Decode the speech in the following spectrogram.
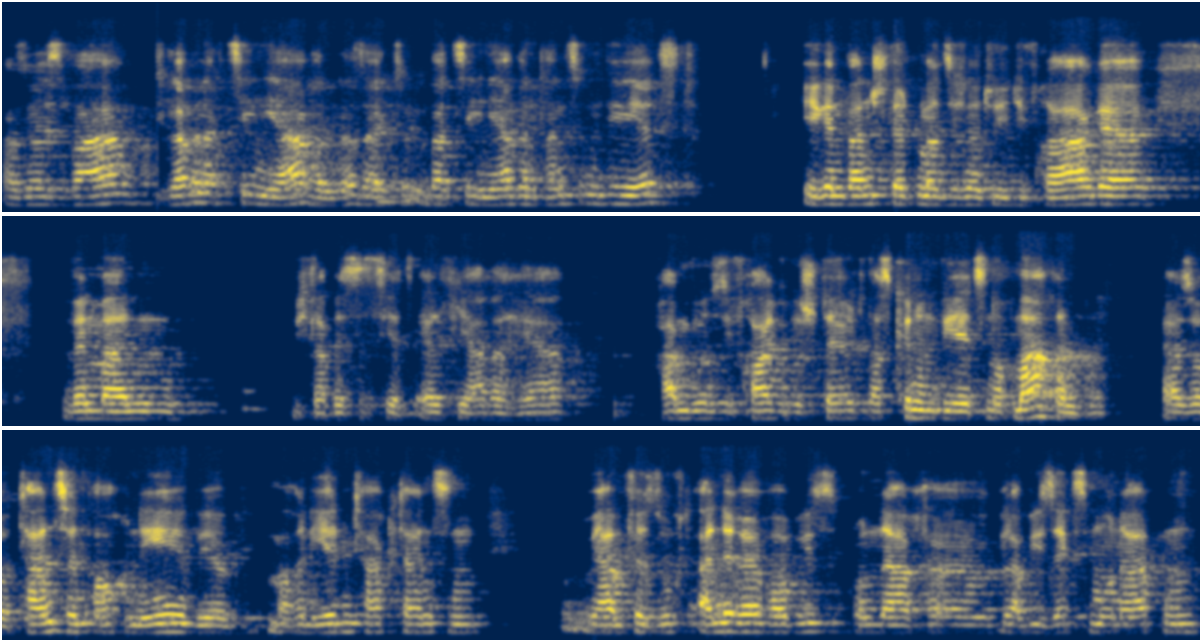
Also es war, ich glaube, nach zehn Jahren, ne, seit mhm. über zehn Jahren tanzen wir jetzt. Irgendwann stellt man sich natürlich die Frage, wenn man, ich glaube, es ist jetzt elf Jahre her, haben wir uns die Frage gestellt, was können wir jetzt noch machen? Also tanzen auch, nee, wir machen jeden Tag tanzen. Wir haben versucht, andere Hobbys und nach, äh, glaube ich, sechs Monaten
